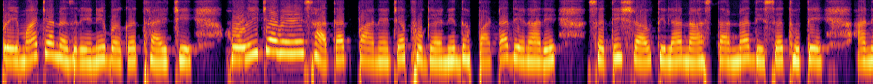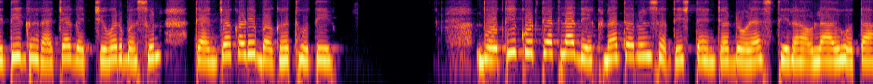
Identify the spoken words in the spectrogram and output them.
प्रेमाच्या नजरेने बघत राहायची. होळीच्या वेळेस हातात पाण्याच्या फुग्याने धपाटा देणारे सतीशराव तिला नाचताना दिसत होते आणि ती घराच्या गच्चीवर बसून त्यांच्याकडे बघत होती. धोती कुर्त्यातला देखणा तरुण सतीश त्यांच्या डोळ्यात स्थिरावला होता.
